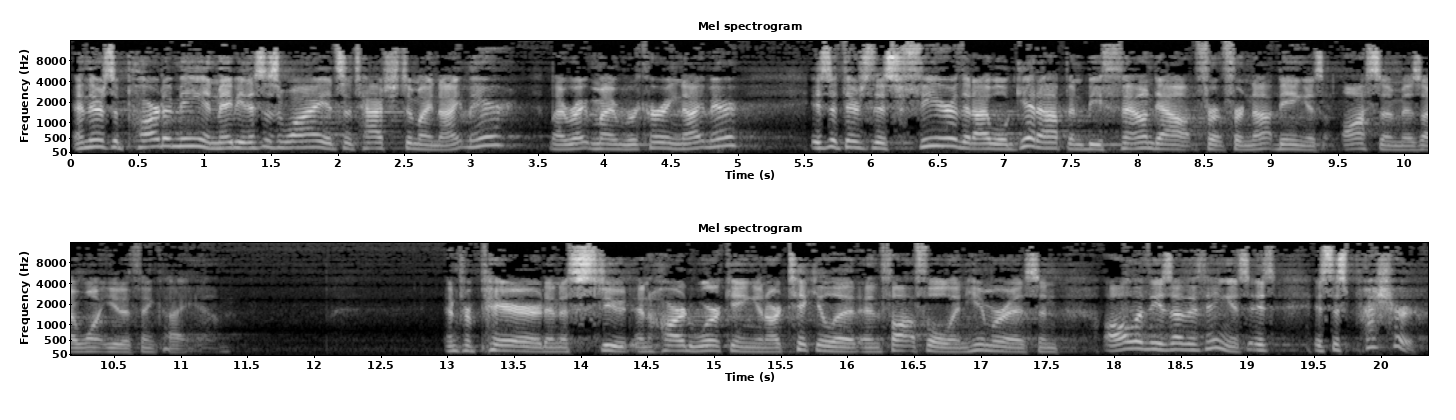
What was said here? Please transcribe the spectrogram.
And there's a part of me, and maybe this is why it's attached to my nightmare, my, my recurring nightmare, is that there's this fear that I will get up and be found out for, for not being as awesome as I want you to think I am. And prepared and astute and hardworking and articulate and thoughtful and humorous and all of these other things. It's, it's, it's this pressure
